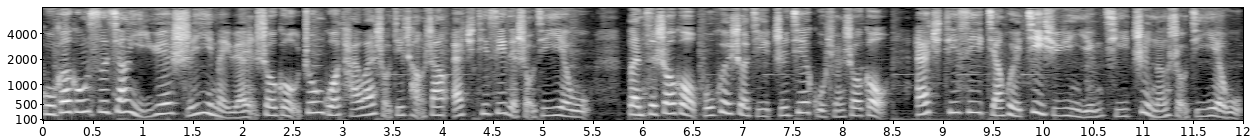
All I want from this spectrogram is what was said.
谷歌公司将以约十亿美元收购中国台湾手机厂商 HTC 的手机业务。本次收购不会涉及直接股权收购，HTC 将会继续运营其智能手机业务。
